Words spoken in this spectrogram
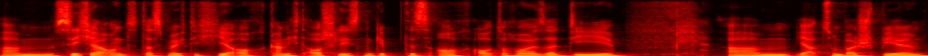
Ähm, sicher, und das möchte ich hier auch gar nicht ausschließen, gibt es auch Autohäuser, die ähm, ja zum Beispiel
